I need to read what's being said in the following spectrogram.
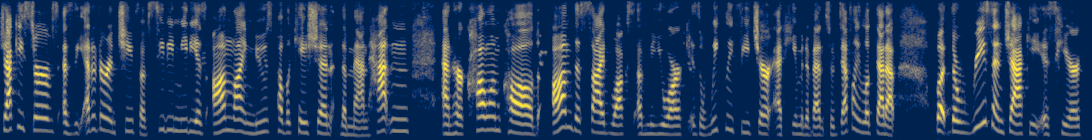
Jackie serves as the editor in chief of CD Media's online news publication, The Manhattan, and her column called On the Sidewalks of New York is a weekly feature at Human Events. So definitely look that up. But the reason Jackie is here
